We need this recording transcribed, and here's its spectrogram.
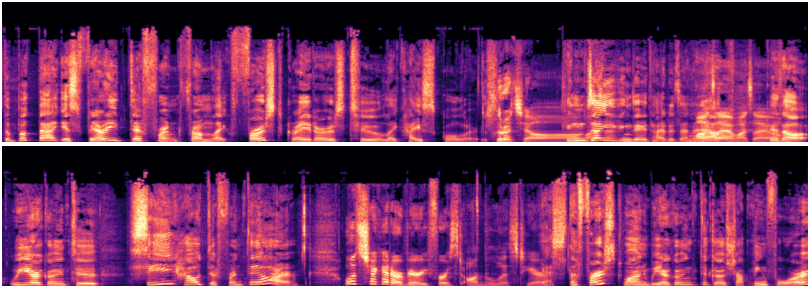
The book bag is very different from like first graders to like high schoolers. 그렇죠. 굉장히 맞아요. 굉장히 다르잖아요. 맞아요, 맞아요. 그래서 we are going to see how different they are. Let's check out our very first on the list here. Yes, the first one we are going to go shopping for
